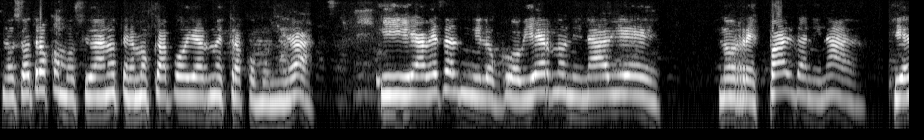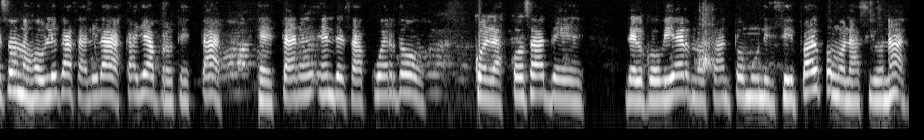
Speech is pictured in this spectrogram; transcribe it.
Nosotros como ciudadanos tenemos que apoyar nuestra comunidad y a veces ni los gobiernos ni nadie nos respalda ni nada. Y eso nos obliga a salir a las calles a protestar, estar en desacuerdo con las cosas de, del gobierno, tanto municipal como nacional,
